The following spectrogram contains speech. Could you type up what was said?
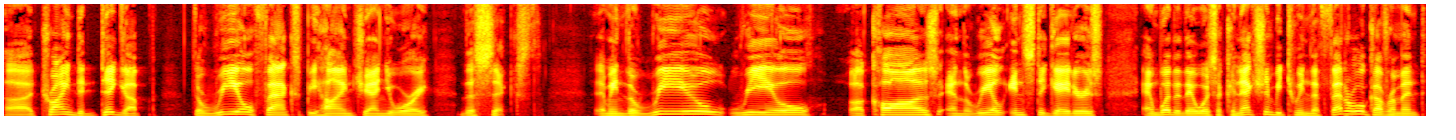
uh, trying to dig up the real facts behind January the 6th. I mean, the real, real uh, cause and the real instigators, and whether there was a connection between the federal government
